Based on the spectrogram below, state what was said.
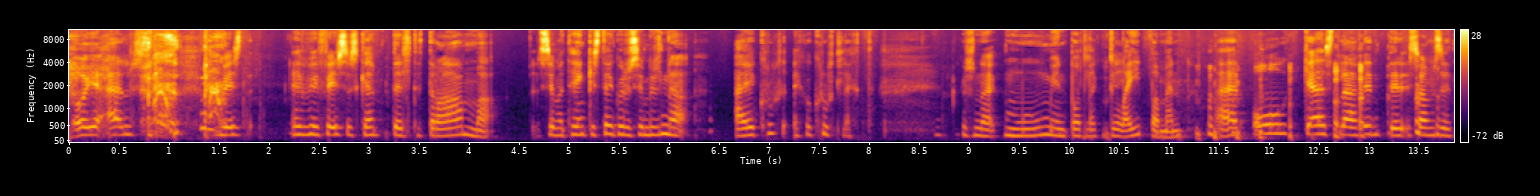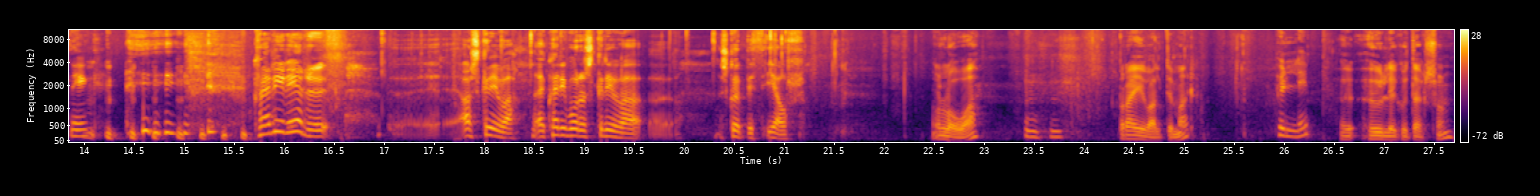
og ég elst mér finnst- mér finnst það skemmtilt drama sem að tengist einhverju sem er svona krút, eitthvað krútlegt eitthvað svona múminbolla glæpamenn. Það er ógeðslega fyndir samsetning. Hverjir eru eh, að skrifa, eða hverjir voru að skrifa eh, sköpið í ár? Lóa. Bræði Valdimar. Hulli, Hugleiku Dagsson.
